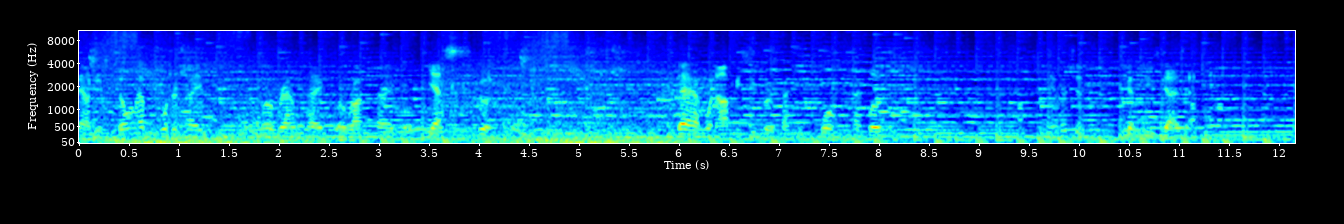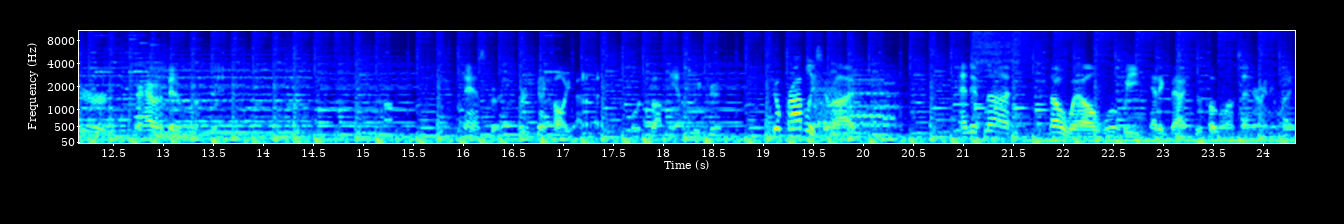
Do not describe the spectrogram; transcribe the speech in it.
Now, just don't have a water type, or a ground type, or a rock type. Yes, good. That would not be super effective for Typhlosion get these guys out. They're, they're having a bit of a rough day. Eh, screw it. We're just gonna call you out of that we'll spot me out, sweet group. You'll probably survive. And if not, oh well, we'll be heading back to the Pokemon Center anyway.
